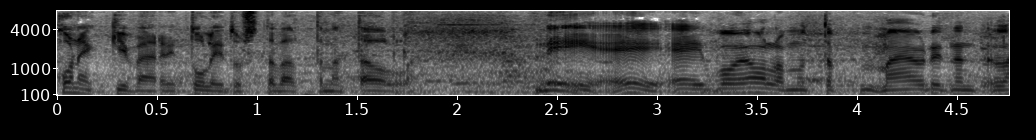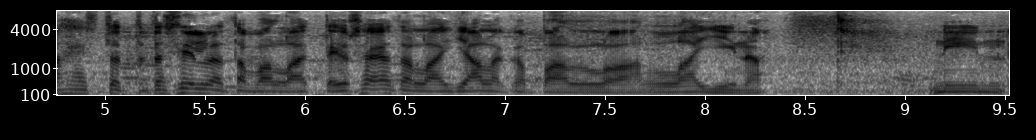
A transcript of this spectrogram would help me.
konekivääritulitusta välttämättä olla. Niin, ei, ei voi olla, mutta mä yritän lähestyä tätä sillä tavalla, että jos ajatellaan jalkapalloa lajina, niin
